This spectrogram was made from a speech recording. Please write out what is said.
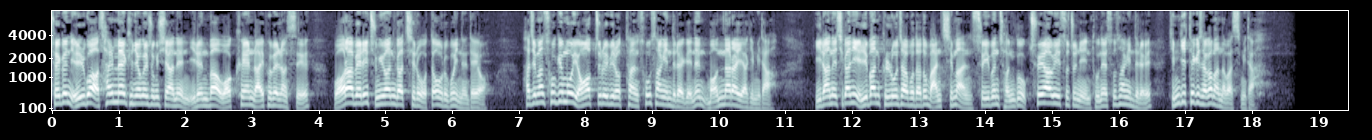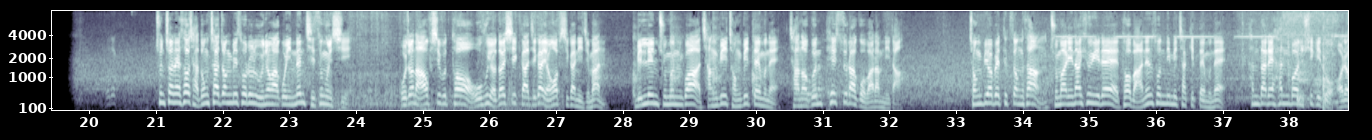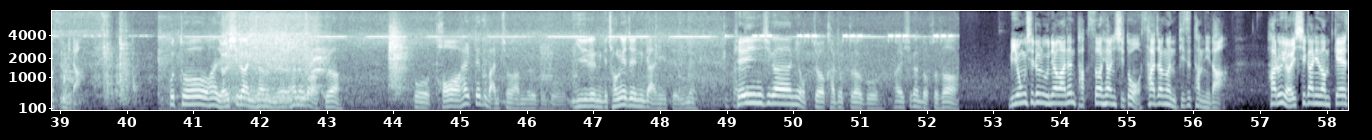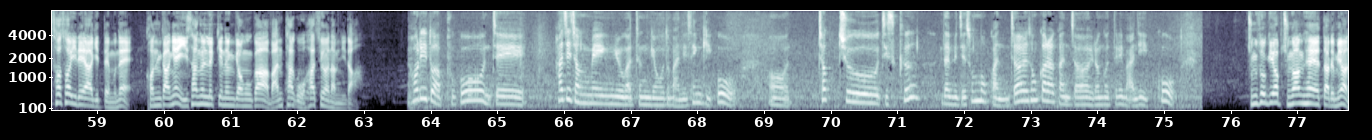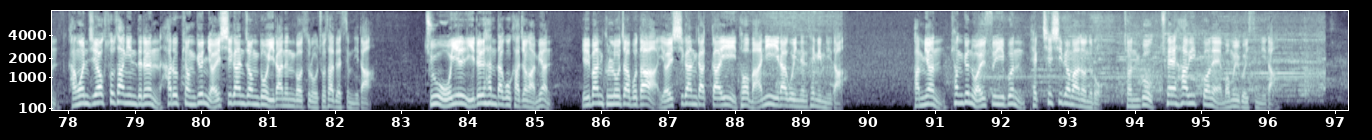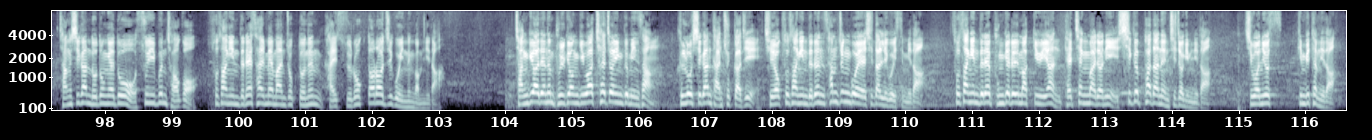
최근 일과 삶의 균형을 중시하는 이른바 work and life balance, 워라밸이 중요한 가치로 떠오르고 있는데요. 하지만 소규모 영업주를 비롯한 소상인들에게는 먼 나라 이야기입니다. 일하는 시간이 일반 근로자보다도 많지만 수입은 전국 최하위 수준인 도내 소상인들을 김기태 기자가 만나봤습니다. 춘천에서 자동차 정비소를 운영하고 있는 지승훈 씨. 오전 9시부터 오후 8시까지가 영업시간이지만 밀린 주문과 장비 정비 때문에 잔업은 필수라고 말합니다. 정비업의 특성상 주말이나 휴일에 더 많은 손님이 찾기 때문에 한 달에 한 번 쉬기도 어렵습니다. 보통 한 10시간 이상은 일을 하는 것 같고요. 뭐 더 할 때도 많죠. 아무래도 뭐 일이라는 게 정해져 있는 게 아니기 때문에 개인 시간이 없죠. 가족들하고 할 시간도 없어서 미용실을 운영하는 박서현 씨도 사정은 비슷합니다. 하루 10시간이 넘게 서서 일해야 하기 때문에 건강에 이상을 느끼는 경우가 많다고 하소연합니다. 허리도 아프고 이제 하지 정맥류 같은 경우도 많이 생기고 어, 척추 디스크 그다음에 이제 손목 관절, 손가락 관절 이런 것들이 많이 있고 중소기업 중앙회에 따르면 강원 지역 소상인들은 하루 평균 10시간 정도 일하는 것으로 조사됐습니다. 주 5일 일을 한다고 가정하면 일반 근로자보다 10시간 가까이 더 많이 일하고 있는 셈입니다. 반면 평균 월 수입은 170여만 원으로 전국 최하위권에 머물고 있습니다. 장시간 노동에도 수입은 적어 소상인들의 삶의 만족도는 갈수록 떨어지고 있는 겁니다. 장기화되는 불경기와 최저임금 인상, 근로시간 단축까지 지역 소상인들은 삼중고에 시달리고 있습니다. 소상인들의 붕괴를 막기 위한 대책 마련이 시급하다는 지적입니다. 지원뉴스 김비태입니다.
